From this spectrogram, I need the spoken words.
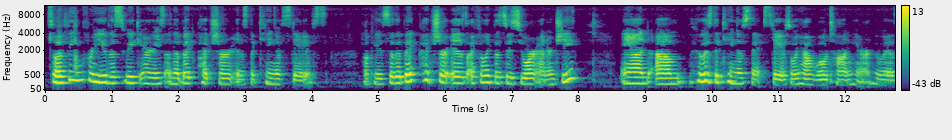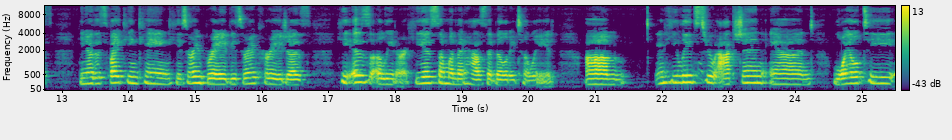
So a theme for you this week, Aries, and the big picture is the King of Staves. Okay, so the big picture is, I feel like this is your energy. And um, who is the King of Staves? So we have Wotan here, who is you know, this Viking king, he's very brave, he's very courageous. He is a leader. He is someone that has the ability to lead. Um, and he leads through action and loyalty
